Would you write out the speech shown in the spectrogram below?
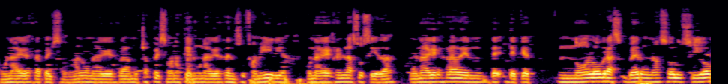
Una guerra personal, una guerra, muchas personas tienen una guerra en su familia, una guerra en la sociedad, una guerra de, de que no logras ver una solución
